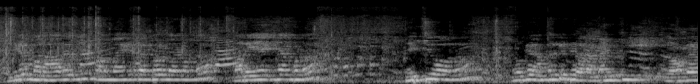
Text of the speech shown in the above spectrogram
ఎందుకంటే మన ఆరోగ్యం మన మైండ్ కంట్రోల్ లేకుండా మన ఏ ఎగ్జామ్ కూడా తెచ్చి ఓకే అందరికీ మంచి యోగా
